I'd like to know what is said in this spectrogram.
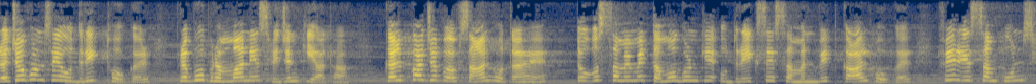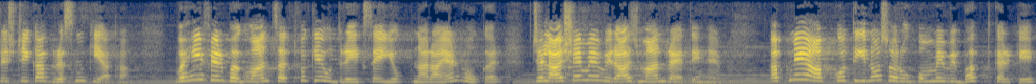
रजोगुण से उद्रिक्त होकर, प्रभु ब्रह्मा ने सृजन किया था। कल्प का जब अवसान होता है तो उस समय में तमोगुण के उद्रेक से समन्वित काल होकर, फिर इस संपूर्ण सृष्टि का ग्रसन किया था। वहीं फिर भगवान सत्व के उद्रेक से युक्त नारायण होकर जलाशय में विराजमान रहते हैं। अपने आप को तीनों स्वरूपों में विभक्त करके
